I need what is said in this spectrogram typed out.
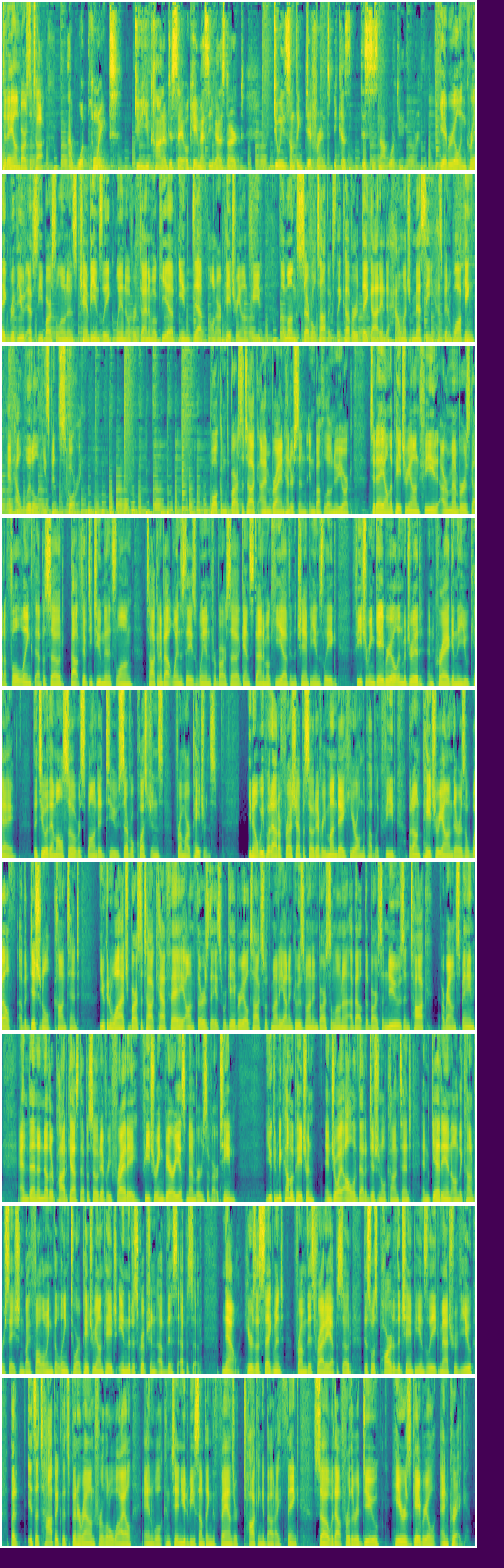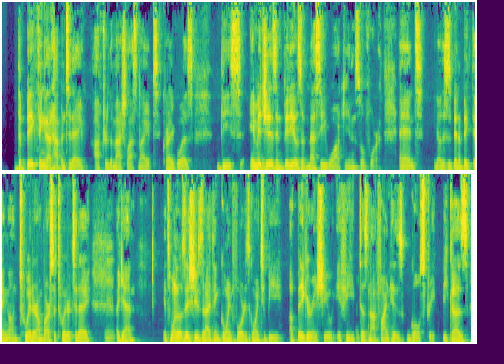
Today on Barca Talk. At what point do you kind of just say, okay, Messi, you got to start doing something different because this is not working anymore? Gabriel and Craig reviewed FC Barcelona's Champions League win over Dynamo Kiev in depth on our Patreon feed. Among several topics they covered, they got into how much Messi has been walking and how little he's been scoring. Welcome to Barca Talk. I'm Brian Henderson in Buffalo, New York. Today on the Patreon feed, our members got a full length episode, about 52 minutes long, talking about Wednesday's win for Barca against Dynamo Kiev in the Champions League, featuring Gabriel in Madrid and Craig in the UK. The two of them also responded to several questions from our patrons. You know, we put out a fresh episode every Monday here on the public feed, but on Patreon there is a wealth of additional content. You can watch Barca Talk Cafe on Thursdays, where Gabriel talks with Mariana Guzman in Barcelona about the Barca news and talk around Spain, and then another podcast episode every Friday featuring various members of our team. You can become a patron, enjoy all of that additional content, and get in on the conversation by following the link to our Patreon page in the description of this episode. Now, here's a segment from this Friday episode. This was part of the Champions League match review, but it's a topic that's been around for a little while and will continue to be something the fans are talking about, I think. So, without further ado, here's Gabriel and Craig. The big thing that happened today after the match last night, Craig, was these images and videos of Messi walking and so forth. And, you know, this has been a big thing on Twitter, on Barca Twitter today. Mm. Again, it's one of those issues that I think going forward is going to be a bigger issue if he mm-hmm. does not find his goal streak because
